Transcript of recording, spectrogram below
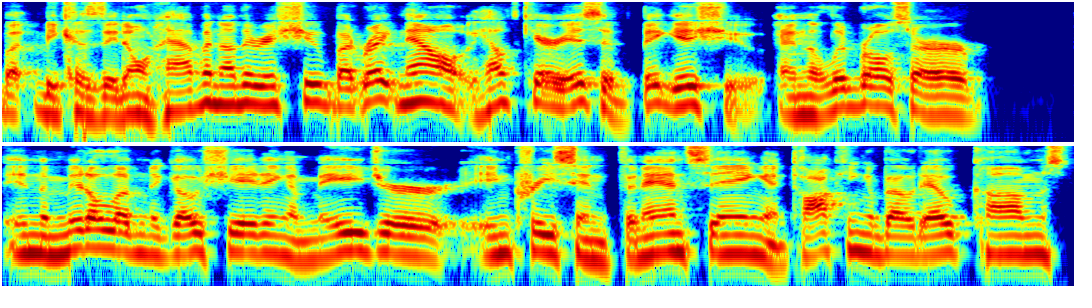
but because they don't have another issue. But right now, healthcare is a big issue, and the liberals are in the middle of negotiating a major increase in financing and talking about outcomes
